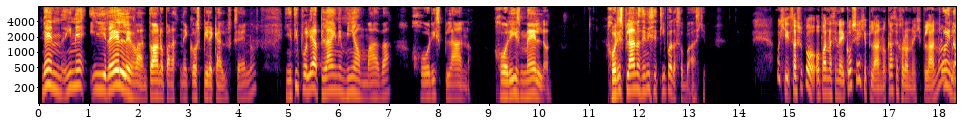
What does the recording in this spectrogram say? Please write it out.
Δεν είναι irrelevant το αν ο Παναθηναϊκός πήρε καλούς ξένους. Γιατί πολύ απλά είναι μια ομάδα χωρίς πλάνο. Χωρίς μέλλον. Χωρίς πλάνο δεν είσαι τίποτα στο μπάσκετ. Όχι, θα σου πω. Ο Παναθηναϊκός έχει πλάνο. Κάθε χρόνο έχει πλάνο. Ποιο είναι απλά,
